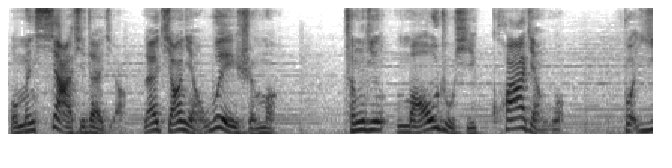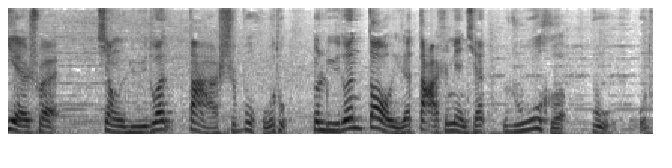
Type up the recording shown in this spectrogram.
我们下期再讲，来讲讲为什么曾经毛主席夸奖过，说叶帅像吕端大事不糊涂。说吕端到底在大事面前如何不糊涂？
